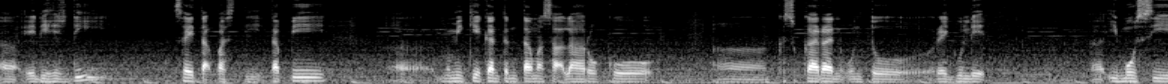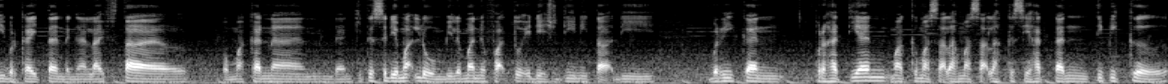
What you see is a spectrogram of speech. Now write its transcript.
uh, ADHD? Saya tak pasti Tapi uh, memikirkan tentang masalah rokok uh, Kesukaran untuk regulate uh, emosi berkaitan dengan lifestyle Pemakanan Dan kita sedia maklum bila mana faktor ADHD ni tak diberikan perhatian Maka masalah-masalah kesihatan tipikal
